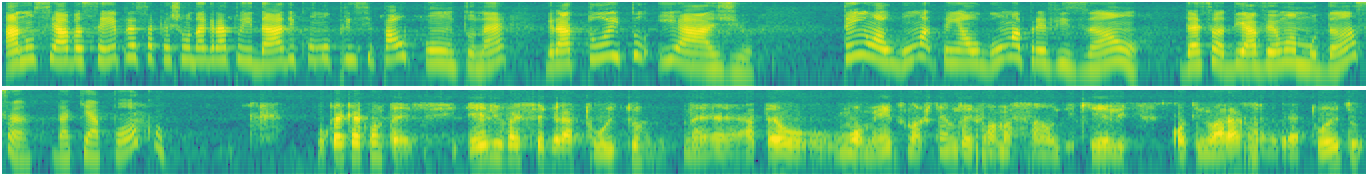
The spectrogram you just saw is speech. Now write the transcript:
anunciava sempre essa questão da gratuidade como principal ponto, né? Gratuito e ágil. Tem alguma, tem alguma previsão dessa, de haver uma mudança daqui a pouco? O que é que acontece? Ele vai ser gratuito, né? até o, o, momento nós temos a informação de que ele continuará sendo gratuito,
